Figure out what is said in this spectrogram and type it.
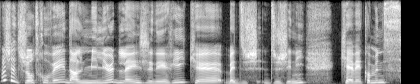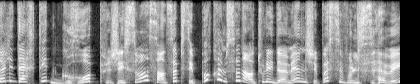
Moi, j'ai toujours trouvé dans le milieu de l'ingénierie que, ben, du, du, génie, qu'il y avait comme une solidarité de groupe. J'ai souvent senti ça, puis c'est pas comme ça dans tous les domaines. Je sais pas si vous le savez,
